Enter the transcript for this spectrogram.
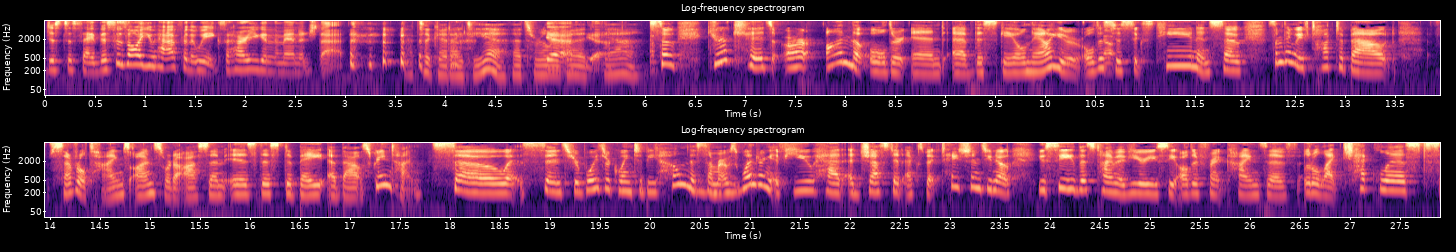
just to say this is all you have for the week, so how are you going to manage that? That's a good idea. That's really Yeah, good. yeah. Yeah. So your kids are on the older end of the scale now. Your oldest is 16. And so something we've talked about several times on Sorta Awesome is this debate about screen time. So since your boys are going to be home this summer, I was wondering if you had adjusted expectations. You know, you see this time of year, you see all different kinds of little like checklists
